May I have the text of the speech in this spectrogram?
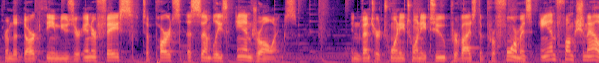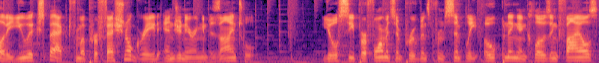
from the dark theme user interface to parts, assemblies, and drawings. Inventor 2022 provides the performance and functionality you expect from a professional grade engineering and design tool. You'll see performance improvements from simply opening and closing files,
